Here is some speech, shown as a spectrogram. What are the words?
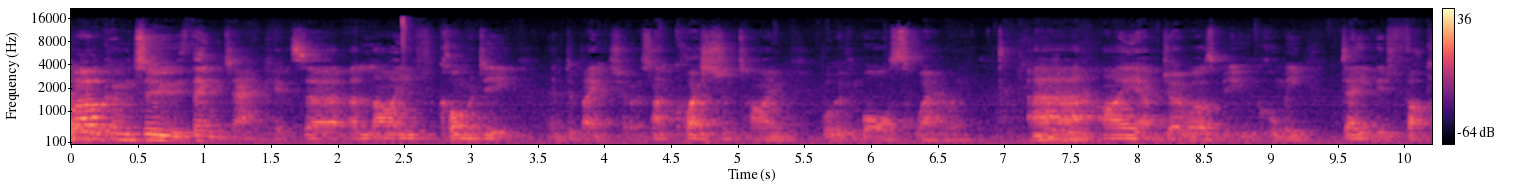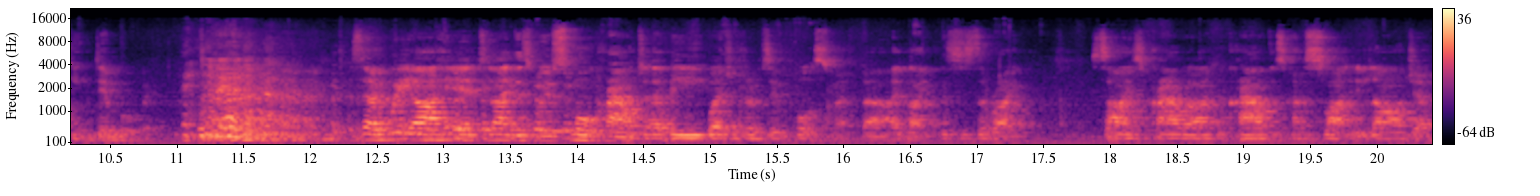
Welcome to Think Tank. It's a, a live comedy and debate show. It's like question time, but with more swearing. Uh, I am Joe Wells, but you can call me David fucking Dimbleby. so we are here tonight. This we're a small crowd at the Wedgwood Rooms in Portsmouth. Uh, I like this is the right size crowd. I like a crowd that's kind of slightly larger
